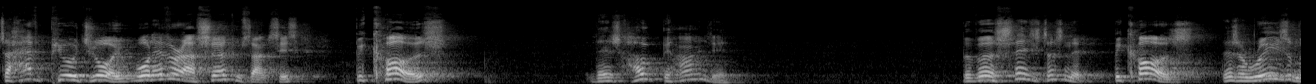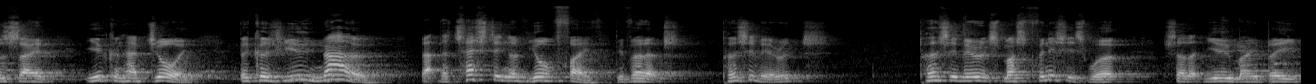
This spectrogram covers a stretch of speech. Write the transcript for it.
to have pure joy, whatever our circumstances, because there's hope behind it. The verse says, doesn't it? Because there's a reason for saying, you can have joy because you know that the testing of your faith develops perseverance, Perseverance must finish its work so that you may be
